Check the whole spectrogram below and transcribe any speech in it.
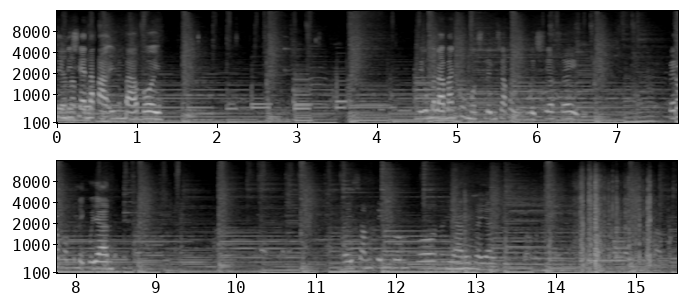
Kasi hindi siya nakain ng baboy. Hindi ko malaman kung Muslim siya, kung English siya siya eh. Pero katulik ko yan. May something wrong po nangyari kaya hindi ng baboy.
